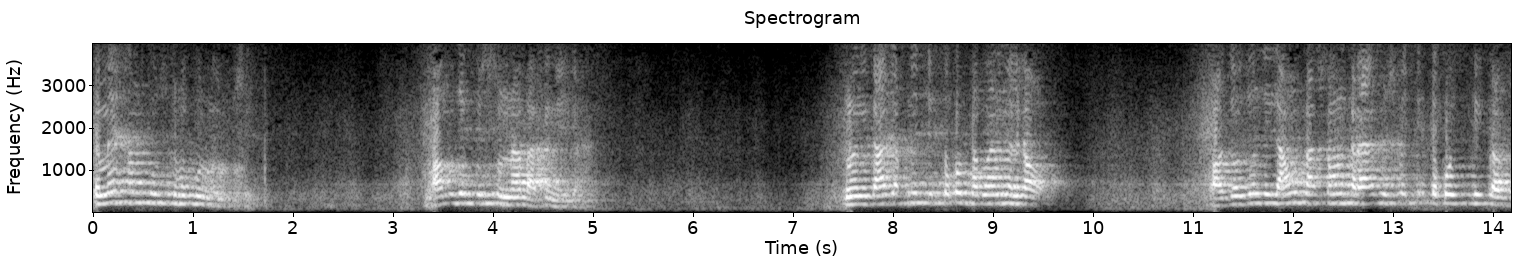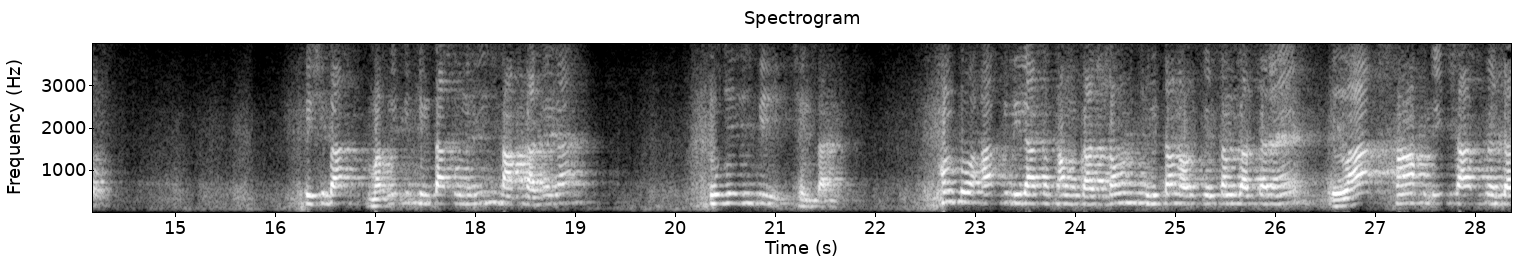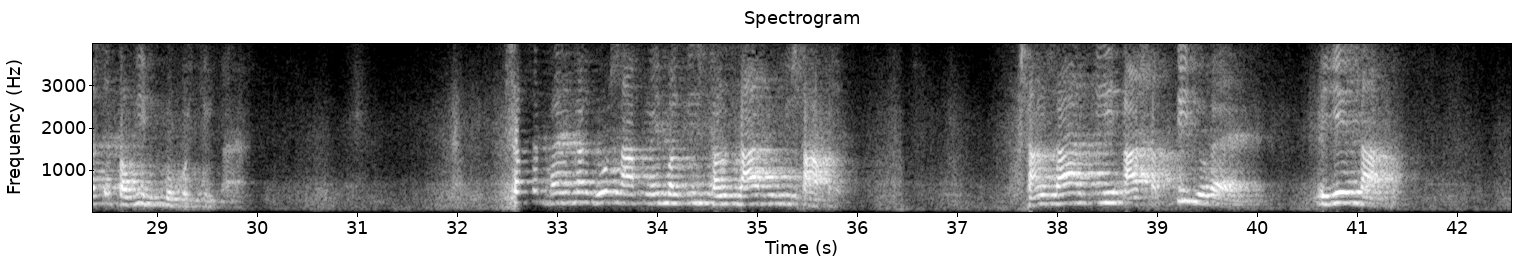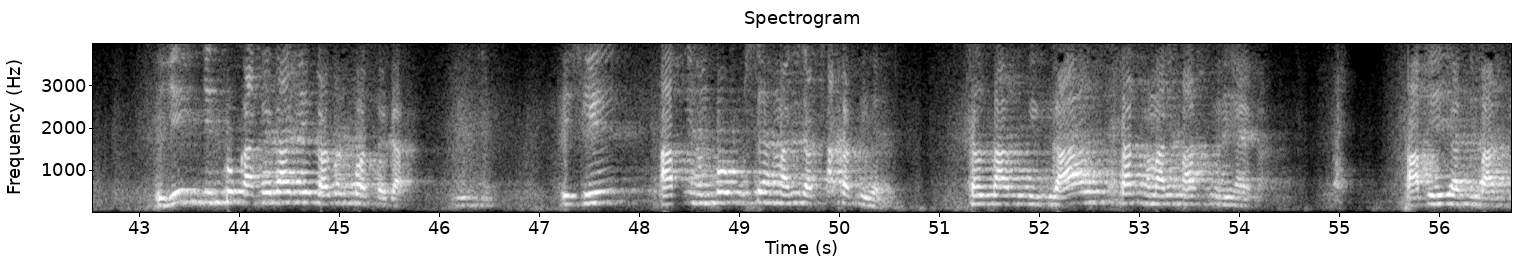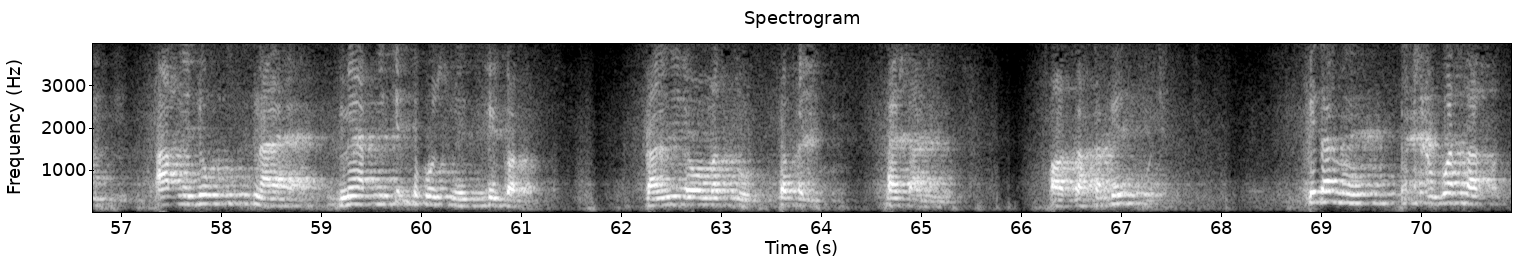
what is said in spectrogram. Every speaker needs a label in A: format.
A: तो मैं संतुष्ट हूँ पूर्ण रूप से और मुझे कुछ सुनना बाकी नहीं रहा उन्होंने कहा अपने चित्त को भगवान में लगाओ और जो जो लीलाओं का श्रवण कराया उसमें चित्त को स्थिर कर दो किसी बात, मरने की चिंता तो नहीं सांप काटेगा मुझे इसकी चिंता है हम तो आपकी लीला कथाओं का श्रवण, चिंतन और कीर्तन करते रहे। लाख सांप एक साथ में जैसे तभी हमको कोई चिंता है सबसे भयंकर वो सांप नहीं, बल्कि संसार रूपी सांप है। संसार की आसक्ति जो है, ये सांप ये जिसको काटेगा? ये गड़बड़ पहुंचेगा इसलिए आपने हमको, उससे हमारी रक्षा कर दी है। संसार की काल तक हमारे पास नहीं आएगा। आप यही आशीर्वाद कीजिए। आपने जो कुछ सुनाया है, मैं अपने चित्त को उसमें स्थिर करो। और मस्तु तथई ऐसा नहीं। और कह सके इधर में वह सब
